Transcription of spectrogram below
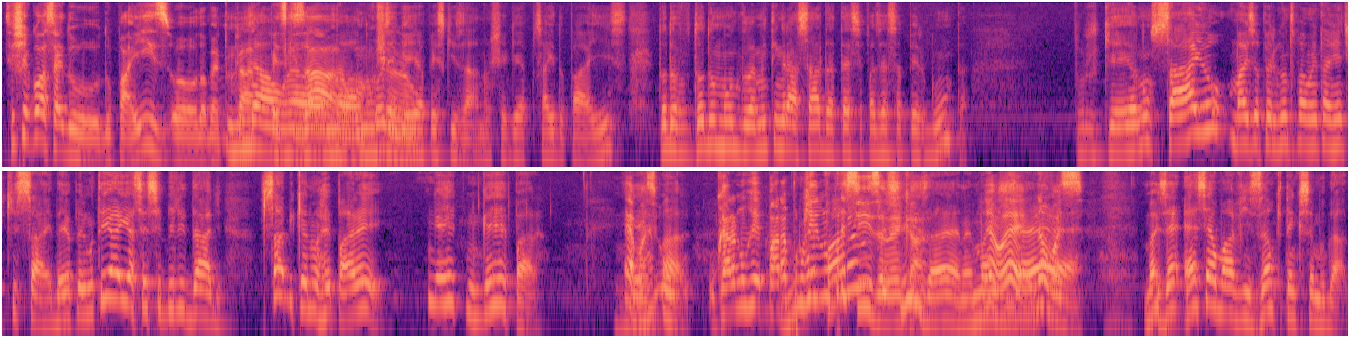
Você chegou a sair do, do país, Roberto, não, pesquisar não, não, não coisa? cheguei não? a pesquisar, não cheguei a sair do país. Todo, todo mundo é muito engraçado até você fazer essa pergunta, porque eu não saio, mas eu pergunto para muita gente que sai. Daí eu pergunto, e aí, acessibilidade? Sabe que eu não reparei? Ninguém, ninguém repara. É, Ninguém mas o, repara. o cara não repara porque ele não repara, precisa, né, precisa, cara? É, né? Mas Não, é, não, mas- Mas é, essa é uma visão que tem que ser mudada.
